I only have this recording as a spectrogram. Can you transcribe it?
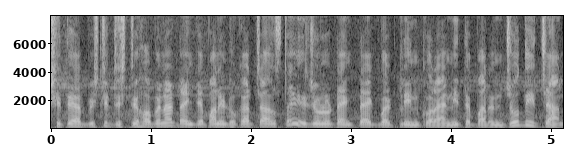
শীতে আর বৃষ্টি টিষ্টি হবে না, ট্যাঙ্কে পানি ঢোকার চান্স নেই, এই জন্য ট্যাঙ্কটা একবার ক্লিন করায় নিতে পারেন যদি চান।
